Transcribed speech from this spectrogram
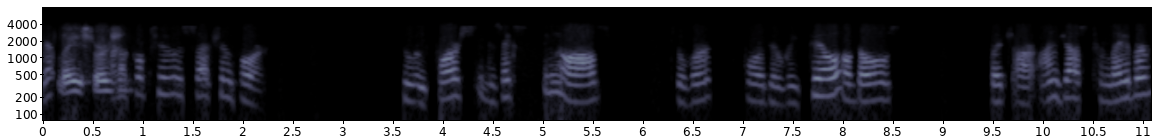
Yep. Latest version. Article Two, Section Four. To enforce existing laws, to work for the repeal of those which are unjust to labor,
